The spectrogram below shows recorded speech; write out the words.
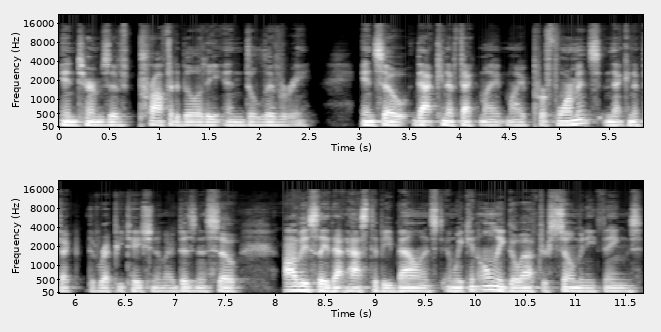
in terms of profitability and delivery. And so that can affect my, my performance and that can affect the reputation of my business. So obviously that has to be balanced and we can only go after so many things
